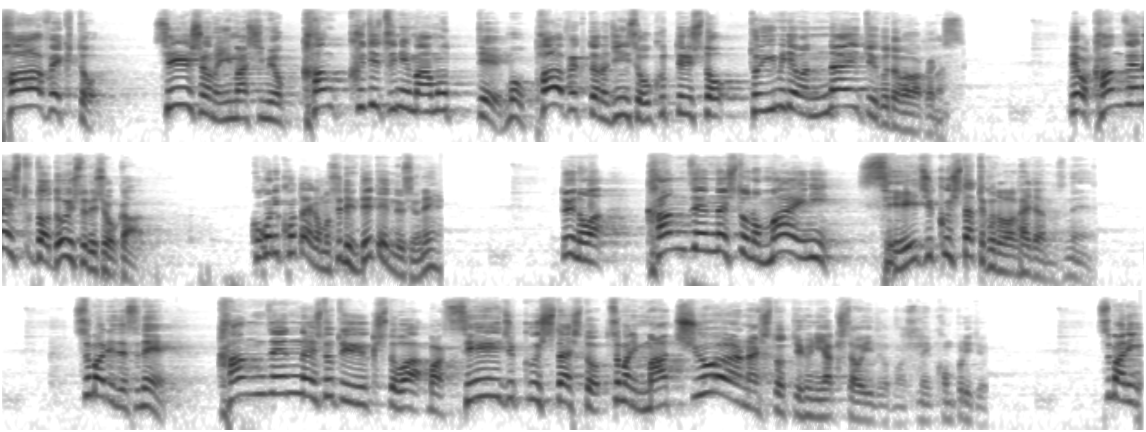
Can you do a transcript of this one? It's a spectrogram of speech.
パーフェクト、聖書の戒めを確実に守って、もうパーフェクトな人生を送っている人という意味ではないということがわかります。では完全な人とはどういう人でしょうかここに答えがもうすでに出てるんですよね。というのは、完全な人の前に成熟したってことが書いてあるんですね。つまりですね、完全な人という人は、まあ、成熟した人、つまりマチュアな人っていうふうに訳した方がいいと思いますね、コンプリート。つまり、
